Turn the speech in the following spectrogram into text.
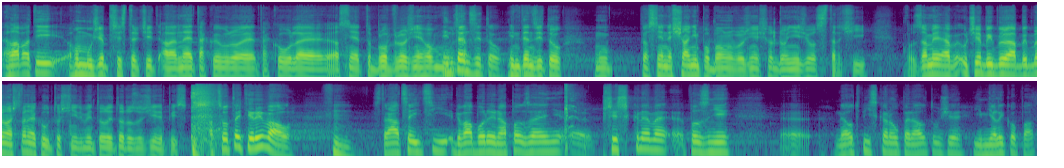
hlavatý ho může přistrčit, ale ne takovouhle, takovouhle vlastně to bylo vložně ho... mu- Intenzitou. Intenzitou mu vlastně nešel ani po balonu, vložně šel do něj, že ho strčí. Za mě, já by- určitě bych byl, já bych byl naštvaný jako útočník, kdyby to, to rozhodčí nepískl. A co teď rival? Ztrácející dva body na Plzeň. Eh, Přiskneme Plzni eh, neodpískanou penaltu, že jí měli kopat?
